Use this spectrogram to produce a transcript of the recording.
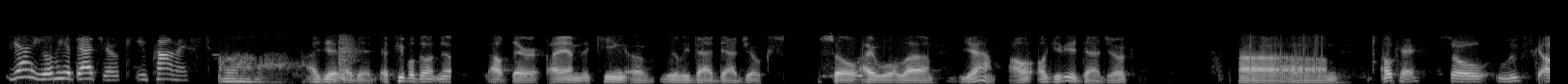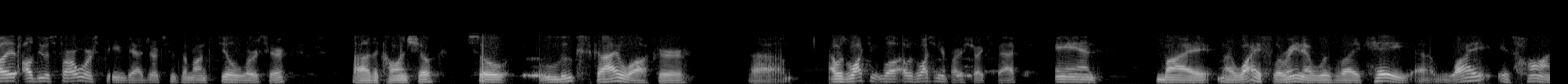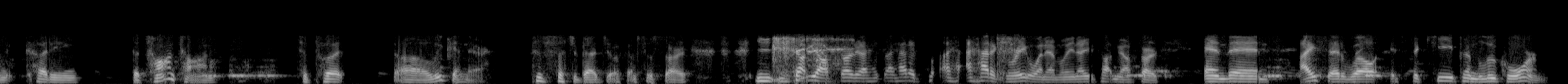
Yeah, you owe me a dad joke. You promised. Oh, I did, I did. If people don't know out there, I am the king of really bad dad jokes. So I will, uh, yeah, I'll, I'll give you a dad joke. Um, okay, so Luke, I'll, I'll do a Star Wars themed dad joke since I'm on Steele Wars here, uh, the Colin show. So Luke Skywalker, um, I was watching. Well, I was watching Empire Strikes Back, and my my wife Lorena was like, "Hey, uh, why is Han cutting the tauntaun to put uh, Luke in there?" This is such a bad joke. I'm so sorry. You, you caught me off guard. I had, I had a I, I had a great one, Emily. Now you caught me off guard. And then I said, "Well, it's to keep him lukewarm."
